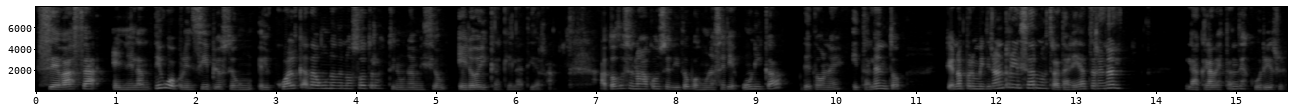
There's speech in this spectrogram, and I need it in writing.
se basa en el antiguo principio según el cual cada uno de nosotros tiene una misión heroica que es la Tierra. A todos se nos ha concedido pues, una serie única de dones y talentos que nos permitirán realizar nuestra tarea terrenal. La clave está en descubrirlo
